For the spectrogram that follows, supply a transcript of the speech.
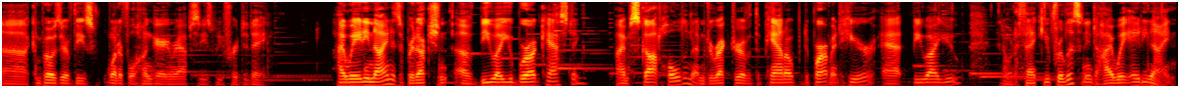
uh, composer of these wonderful Hungarian rhapsodies we've heard today. Highway 89 is a production of BYU Broadcasting. I'm Scott Holden. I'm director of the piano department here at BYU, and I want to thank you for listening to Highway 89.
